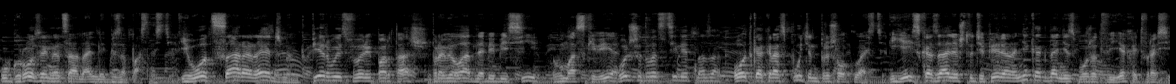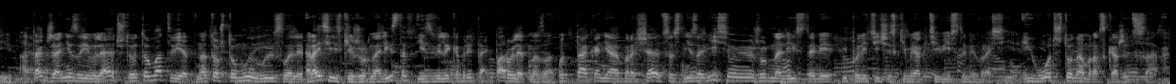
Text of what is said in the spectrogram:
угрозой национальной безопасности. И вот Сара Реджмонд первый свой репортаж провела для BBC в Москве больше 20 лет назад. Вот как раз Путин пришел к власти. И ей сказали, что теперь она никогда не сможет въехать в Россию. А также они заявляют, что это в ответ на то, что мы выслали российских журналистов из Великобритании пару лет назад. Вот так они обращаются с независимыми журналистами и политическими активистами в России. И вот что нам расскажет Сара.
